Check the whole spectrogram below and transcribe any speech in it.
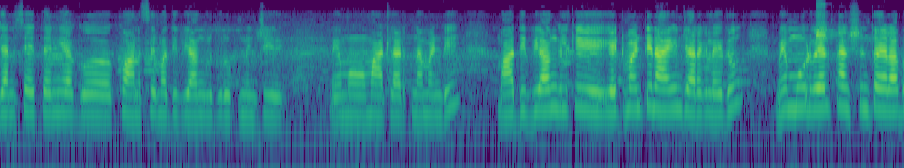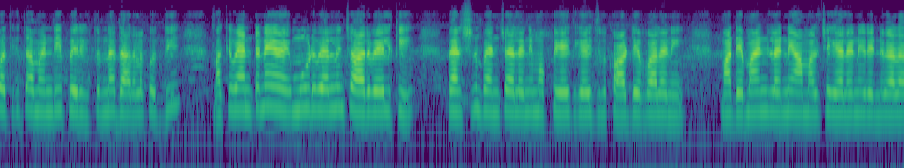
జనచైతన్య గో కోనసీమ దివ్యాంగుల గ్రూప్ నుంచి మేము మాట్లాడుతున్నామండి. మా దివ్యాంగులకి ఎటువంటి న్యాయం జరగలేదు. మేము మూడు వేలు పెన్షన్తో ఎలా బతుకుతామండి? పెరుగుతున్న ధరల కొద్దీ మాకు వెంటనే మూడు వేల నుంచి ఆరు వేలకి పెన్షన్ పెంచాలని ముప్పై ఐదు కేజీలు కార్డు ఇవ్వాలని మా డిమాండ్లన్నీ అమలు చేయాలని రెండు వేల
